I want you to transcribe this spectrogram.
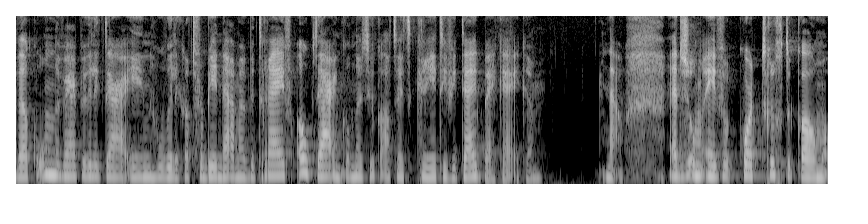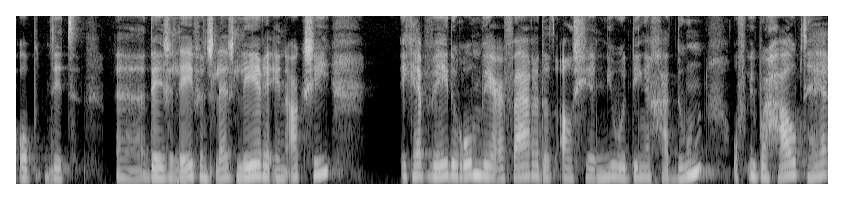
welke onderwerpen wil ik daarin? Hoe wil ik dat verbinden aan mijn bedrijf? Ook daarin komt natuurlijk altijd creativiteit bij kijken. Nou, dus om even kort terug te komen op dit, uh, deze levensles, leren in actie. Ik heb wederom weer ervaren dat als je nieuwe dingen gaat doen, of überhaupt hè,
